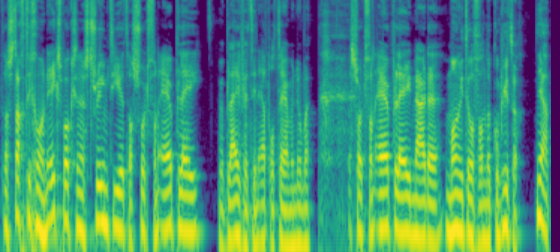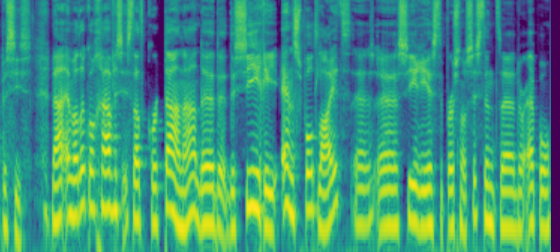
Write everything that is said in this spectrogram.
dan start hij gewoon de Xbox en dan streamt hij het als soort van Airplay. We blijven het in Apple-termen noemen. Een soort van Airplay naar de monitor van de computer. Ja, precies. Nou, en wat ook wel gaaf is, is dat Cortana, de, de, de Siri en Spotlight. Uh, uh, Siri is de personal assistant uh, door Apple.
